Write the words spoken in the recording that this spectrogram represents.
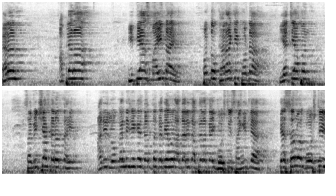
कारण आपल्याला इतिहास माहीत आहे पण तो खरा की खोटा याची आपण समीक्षा करत नाही. आणि लोकांनी जे काही दंतकथेवर आधारित आपल्याला काही गोष्टी सांगितल्या त्या सर्व गोष्टी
